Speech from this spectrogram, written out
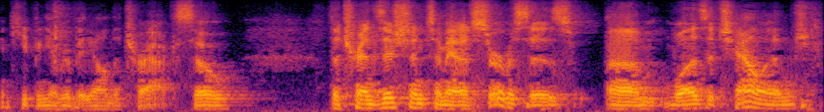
and keeping everybody on the track. So the transition to managed services um, was a challenge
